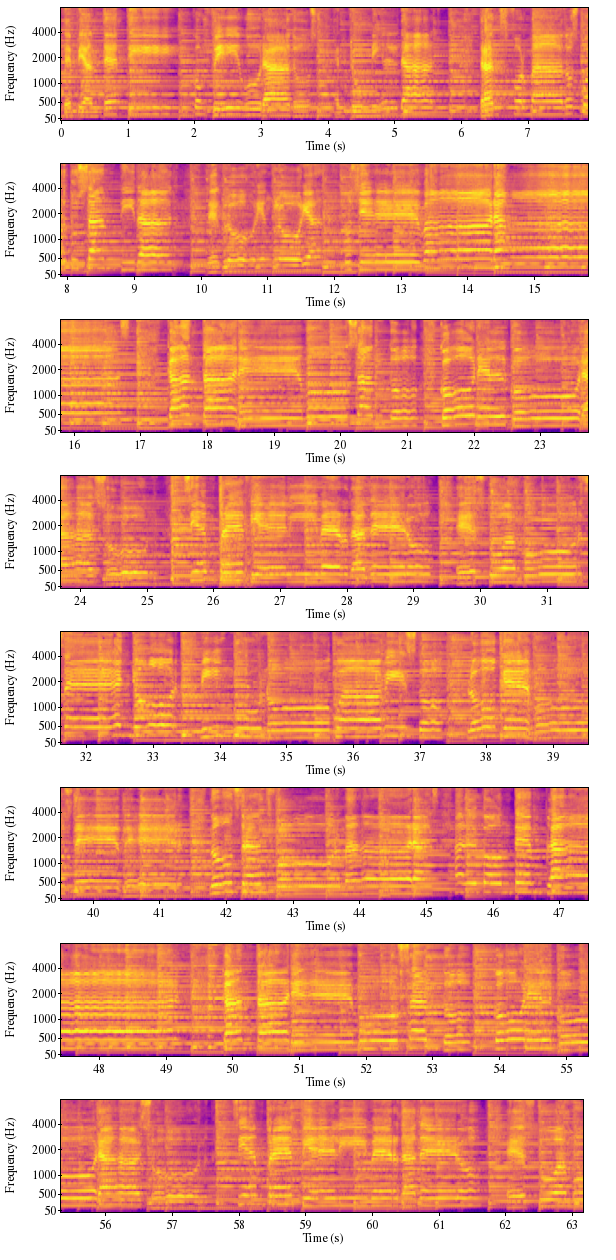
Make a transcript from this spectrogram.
De pie ante ti, configurados en tu humildad, transformados por tu santidad de gloria en gloria nos llevarás. Fiel y verdadero es tu amor,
